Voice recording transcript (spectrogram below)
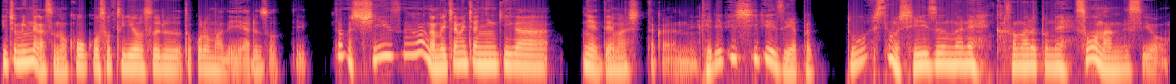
一応みんながその高校卒業するところまでやるぞって。多分シーズン1がめちゃめちゃ人気がね、出ましたからね。テレビシリーズ、やっぱ、どうしてもシーズンがね、重なるとね、そうなんですよ。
